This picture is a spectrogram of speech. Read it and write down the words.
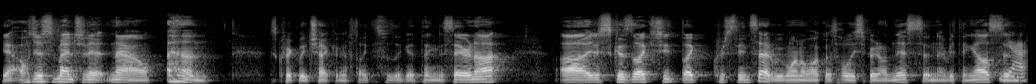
yeah i'll just mention it now just quickly checking if like this was a good thing to say or not uh just because like she like christine said we want to walk with holy spirit on this and everything else and yeah.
